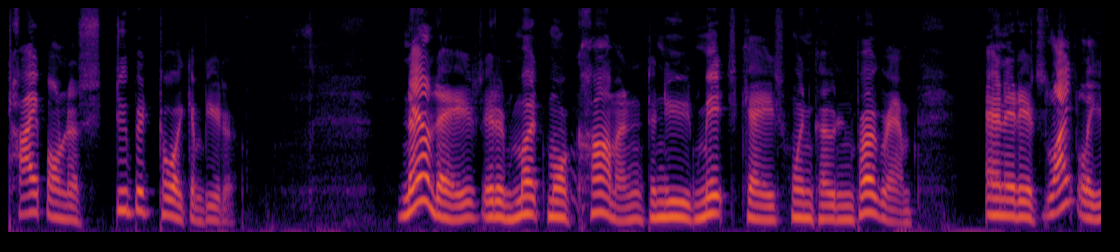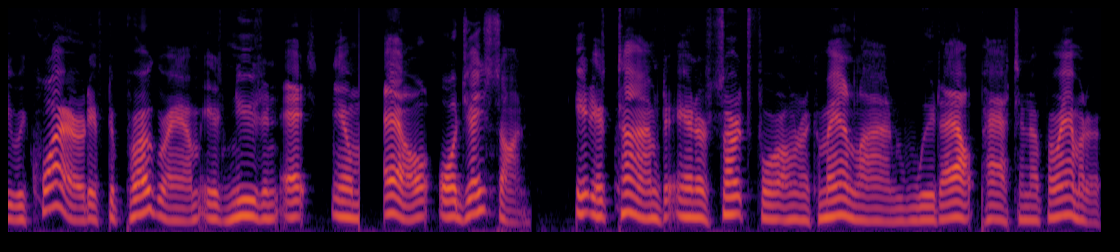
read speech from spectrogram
type on the stupid toy computer. Nowadays, it is much more common to use mixed case when coding programs, and it is likely required if the program is using XML or JSON. It is time to enter SRCHFOR on a command line without passing a parameter.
